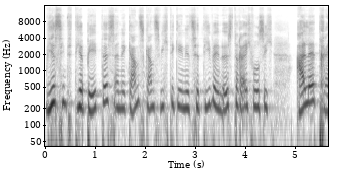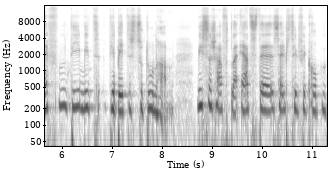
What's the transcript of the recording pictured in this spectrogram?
Wir sind Diabetes, eine ganz, ganz wichtige Initiative in Österreich, wo sich alle treffen, die mit Diabetes zu tun haben. Wissenschaftler, Ärzte, Selbsthilfegruppen,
